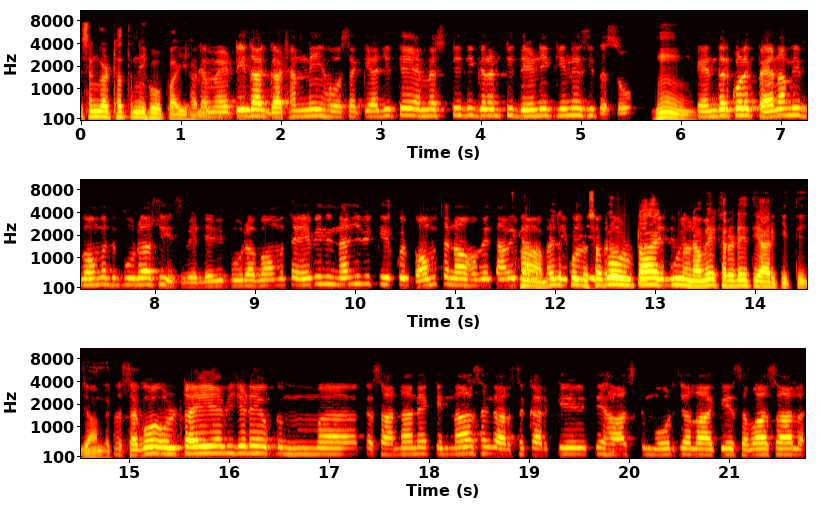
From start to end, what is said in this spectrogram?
ਸੰਗਠਿਤ ਨਹੀਂ ਹੋ ਪਾਈ ਹਾਲੇ। ਕਮੇਟੀ ਦਾ ਗਠਨ ਨਹੀਂ ਹੋ ਸਕਿਆ ਜੀ ਤੇ ਐਮਐਸਪੀ ਦੀ ਗਰੰਟੀ ਦੇਣੀ ਕਿਹਨੇ ਸੀ ਦੱਸੋ? ਹੂੰ ਕੇਂਦਰ ਕੋਲੇ ਪਹਿਲਾਂ ਵੀ ਬਹੁਮਤ ਪੂਰਾ ਸੀ ਇਸ ਵੇਲੇ ਵੀ ਪੂਰਾ ਬਹੁਮਤ। ਇਹ ਵੀ ਨਹੀਂ ਨਾ ਜੀ ਵੀ ਕੋਈ ਬਹੁਮਤ ਨਾ ਹੋਵੇ ਤਾਂ ਵੀ ਗੱਲ ਹਾਂ ਬਿਲਕੁਲ ਸਗੋਂ ਉਲਟਾ ਕੋਈ ਨਵੇਂ ਖਰੜੇ ਤਿਆਰ ਕੀਤੇ ਜਾਣ ਲੱਗੇ ਸਗੋਂ ਉਲਟਾ ਇਹ ਹੈ ਵੀ ਜਿਹੜੇ ਕਿਸਾਨਾਂ ਨੇ ਕਿੰਨਾ ਸੰਘਰਸ਼ ਕਰਕੇ ਇਤਿਹਾਸਕ ਮੋਰਚਾ ਲਾ ਕੇ ਸਵਾ ਸਾਲ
